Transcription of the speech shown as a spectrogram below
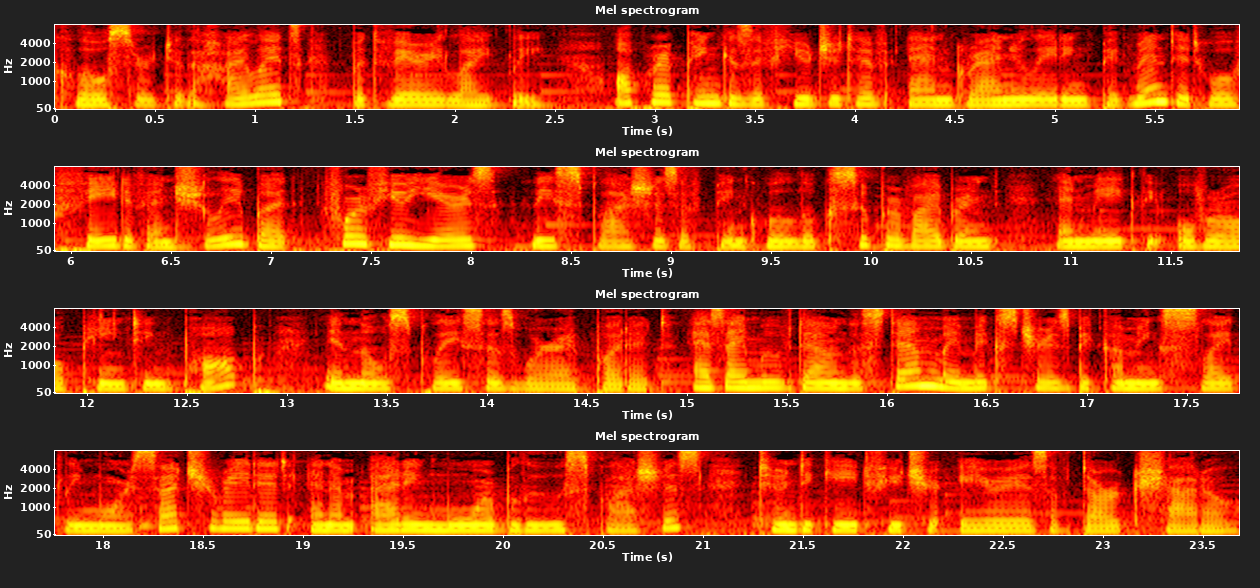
closer to the highlights, but very lightly. Opera pink is a fugitive and granulating pigment. It will fade eventually, but for a few years, these splashes of pink will look super vibrant and make the overall painting pop in those places where I put it. As I move down the stem, my mixture is becoming slightly more saturated and I'm adding more blue splashes to indicate future areas of dark shadow.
